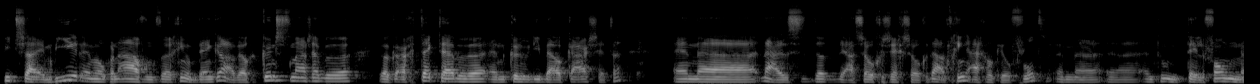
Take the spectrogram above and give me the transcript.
pizza en bier. En op een avond eh, gingen we bedenken, ah, welke kunstenaars hebben we, welke architecten hebben we en kunnen we die bij elkaar zetten. En eh, nou, dus dat, ja, zo gezegd, zo gedaan. Het ging eigenlijk ook heel vlot. En, eh, eh, en toen telefoon,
